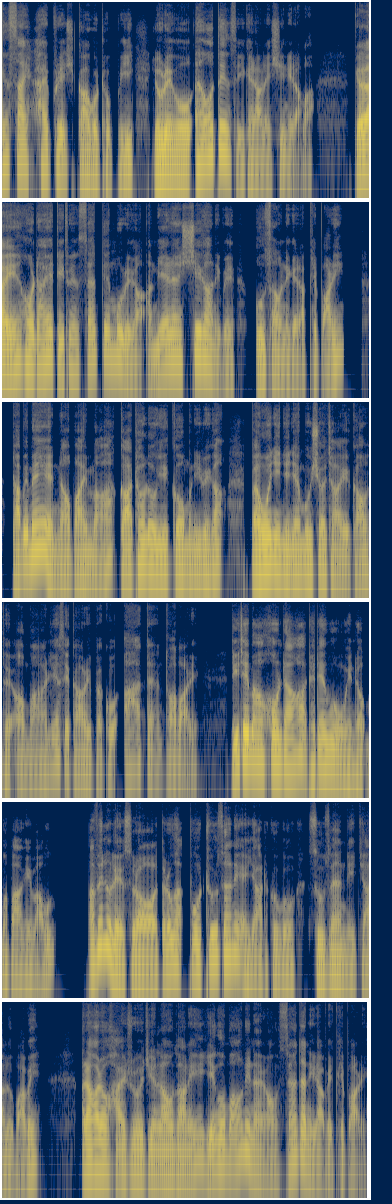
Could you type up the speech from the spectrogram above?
Insight Hybrid ကားကိုထုတ်ပြီးလူတွေကိုအံ့ဩသင့်စေခဲ့တာလည်းရှိနေတာပါပြောရရင် Honda ရဲ့တီထွင်စမ်းသပ်မှုတွေကအများရန်ရှေ့ကနေပဲဦးဆောင်နေကြတာဖြစ်ပါတယ် ဒါပေမဲ့နောက်ပိုင်းမှာကားထုတ်လုပ်ရေးကုမ္ပဏီတွေကပတ်ဝန်းကျင်ညဉ့်ညမ်းမှုလျှော့ချရေးခေါင်းစဉ်အောက်မှာလျှက်စစ်ကားတွေဘက်ကိုအားတန်သွားပါတယ်။ဒီအချိန်မှာ Honda ကထဲထဲဝင်ဝင်တော့မပါခဲ့ပါဘူး။ဘာဖြစ်လို့လဲဆိုတော့သူတို့ကပိုထူးဆန်းတဲ့အရာတစ်ခုကိုစူးစမ်းနေကြလို့ပါပဲ။အဲဒါကတော့ hydrogen လောင်စာနဲ့ရင်ကုန်မောင်းနေနိုင်အောင်စမ်းသပ်နေတာပဲဖြစ်ပါတယ်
